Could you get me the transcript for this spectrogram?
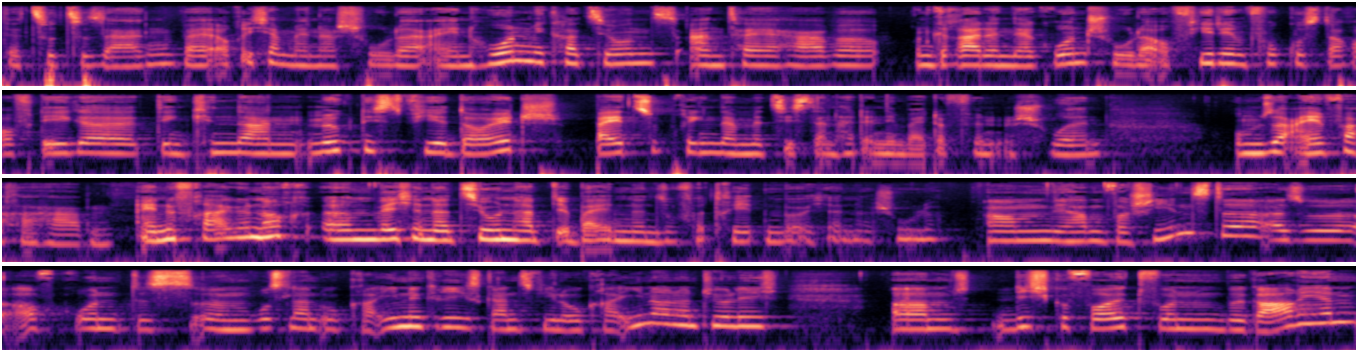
dazu zu sagen, weil auch ich an meiner Schule einen hohen Migrationsanteil habe und gerade in der Grundschule auch viel den Fokus darauf lege, den Kindern möglichst viel Deutsch beizubringen, damit sie es dann halt in den weiterführenden Schulen umso einfacher haben. Eine Frage noch, ähm, welche Nationen habt ihr beiden denn so vertreten bei euch an der Schule? Ähm, wir haben verschiedenste, also aufgrund des ähm, Russland-Ukraine-Kriegs ganz viele Ukrainer natürlich, ähm, dicht gefolgt von Bulgarien.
